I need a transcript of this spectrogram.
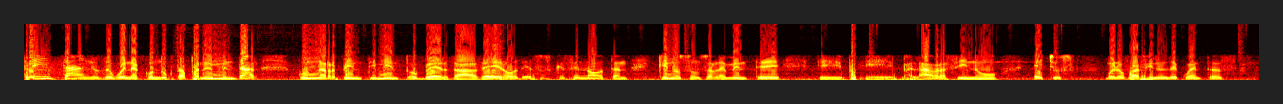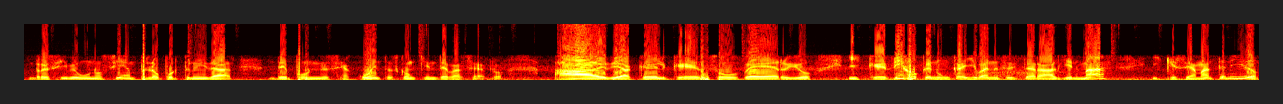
30 años de buena conducta para enmendar con un arrepentimiento verdadero, de esos que se notan, que no son solamente eh, eh, palabras, sino hechos. Bueno, a final de cuentas recibe uno siempre la oportunidad de ponerse a cuentas con quien deba hacerlo. Ay de aquel que es soberbio y que dijo que nunca iba a necesitar a alguien más y que se ha mantenido,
